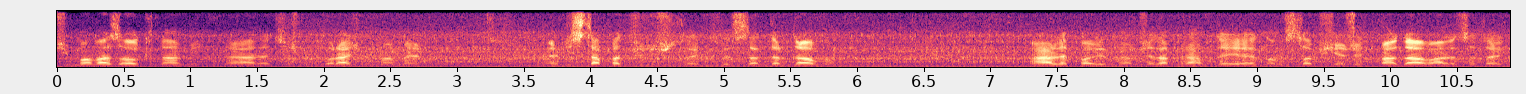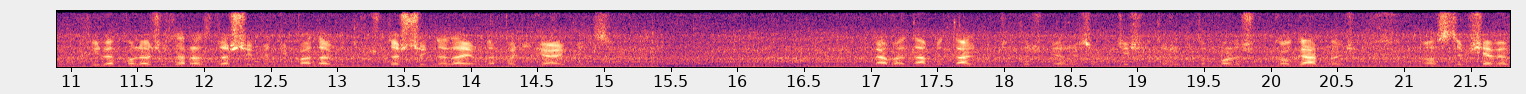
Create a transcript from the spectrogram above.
Zimowa za oknami. No, ale cóż my poradźmy, mamy listopad przecież tak standardowo. Ale powiem wam, że naprawdę je, non stop śnieżek padał, ale co tak, chwilę poleży, zaraz deszczyk będzie padał, jutro już deszczyk nadają na poniedziałek, więc... Dobra, damy tak, będzie też w miarę, żeby gdzieś to, żeby to pole szybko ogarnąć. No z tym siewem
